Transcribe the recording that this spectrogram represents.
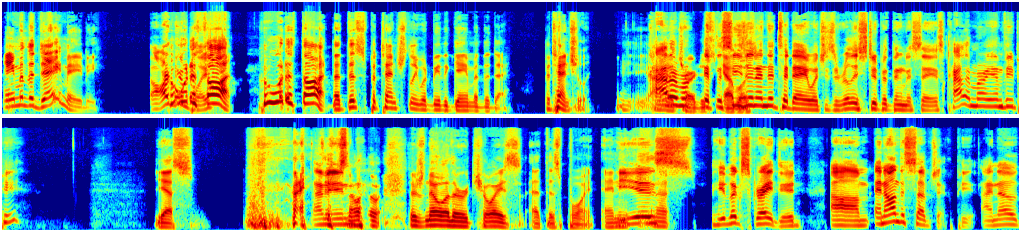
Game of the day, maybe. Arguably. Who would have thought? Who would have thought that this potentially would be the game of the day? Potentially. Kyler Murray, if the Cowboys. season ended today, which is a really stupid thing to say, is Kyler Murray MVP? Yes. I mean, there's no, other, there's no, other, choice at this point. And he, he is. he looks great, dude. Um, and on the subject, Pete, I know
